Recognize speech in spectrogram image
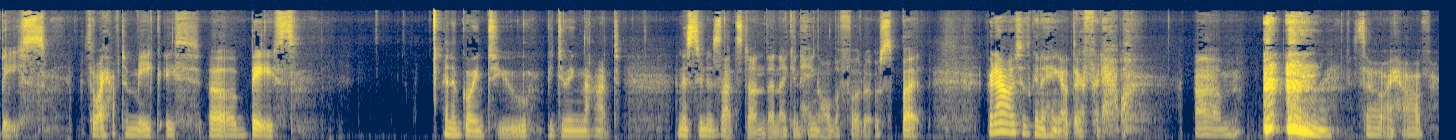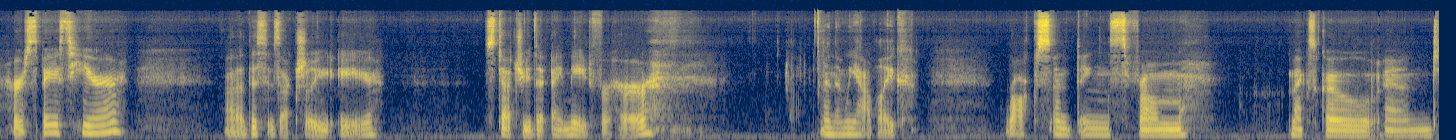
base. So I have to make a, a base, and I'm going to be doing that. And as soon as that's done, then I can hang all the photos. But for now, it's just going to hang out there for now. Um, so I have her space here. Uh, this is actually a statue that I made for her. And then we have like rocks and things from Mexico, and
